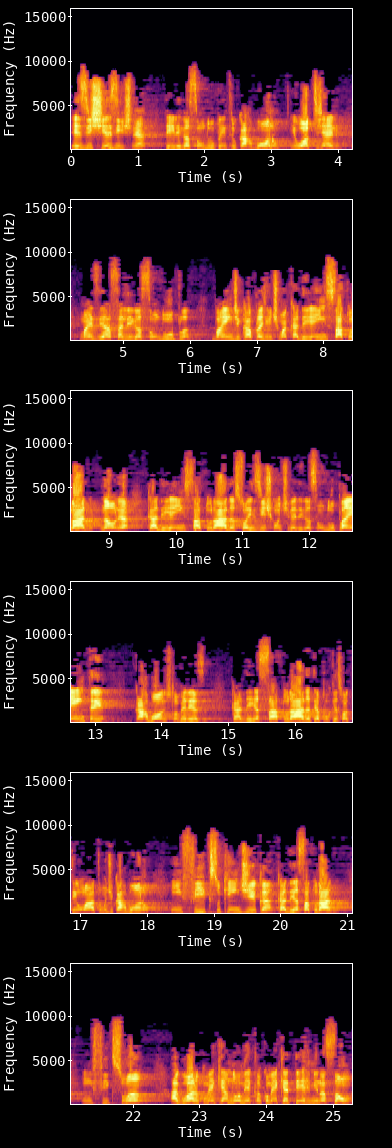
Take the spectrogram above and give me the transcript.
Existe, existe, né? Tem ligação dupla entre o carbono e o oxigênio. Mas essa ligação dupla vai indicar para a gente uma cadeia insaturada? Não, né? Cadeia insaturada só existe quando tiver ligação dupla entre carbonos. Então, beleza. Cadeia saturada, até porque só tem um átomo de carbono, infixo que indica cadeia saturada, infixo an. Agora, como é que é a nomenclatura, como é que é a terminação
